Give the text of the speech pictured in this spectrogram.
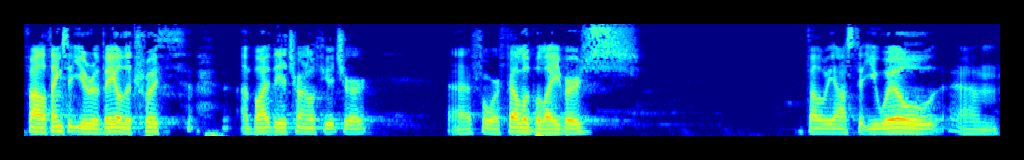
Father, thanks that you reveal the truth about the eternal future uh, for fellow believers Father, we ask that you will, um,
